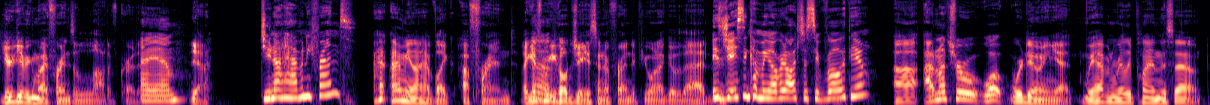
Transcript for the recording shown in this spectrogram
You're giving my friends a lot of credit. I am. yeah. Do you not have any friends? I, I mean, I have like a friend. I guess we could call Jason a friend if you want to go with that. Oh. Jason coming over to watch the Super Bowl with you? uh, I'm not sure what we're doing yet. We haven't really planned this out.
